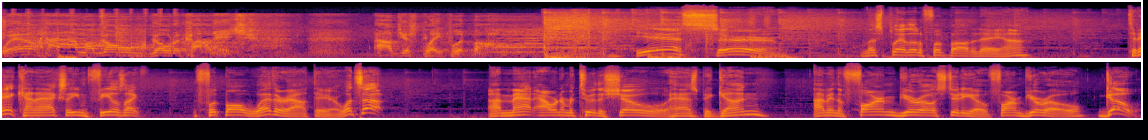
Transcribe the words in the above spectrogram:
Well, how am I going to go to college? I'll just play football. Yes, sir. Let's play a little football today, huh? Today it kind of actually even feels like football weather out there. What's up? I'm Matt. Hour number two of the show has begun. I'm in the Farm Bureau studio. Farm Bureau, go!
